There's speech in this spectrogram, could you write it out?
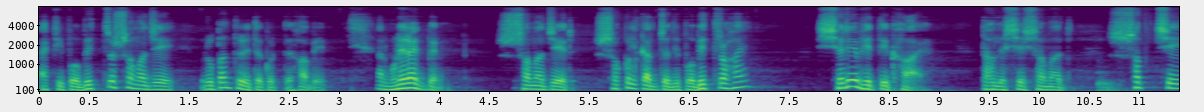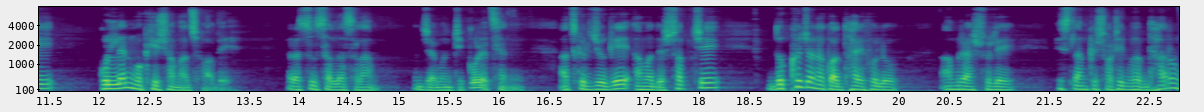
একটি পবিত্র সমাজে রূপান্তরিত করতে হবে। আর মনে রাখবেন, সমাজের সকল কাজ যদি পবিত্র হয় শরিয়া ভিত্তিক হয়, তাহলে সে সমাজ সবচেয়ে কল্যাণমুখী সমাজ হবে। রাসুল সাল্লাহ সাল্লাম যেমনটি করেছেন, আজকের যুগে আমাদের সবচেয়ে দুঃখজনক অধ্যায় হলো, আমরা আসলে ইসলামকে সঠিকভাবে ধারণ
